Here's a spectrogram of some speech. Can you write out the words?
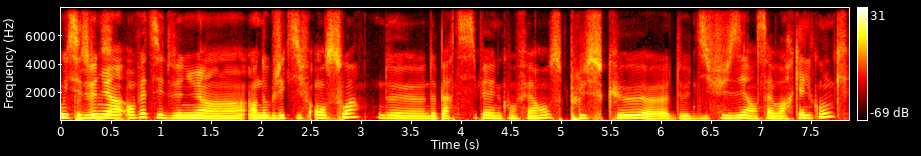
Oui, c'est devenu en fait c'est devenu un, objectif en soi de, participer à une conférence plus que de diffuser un savoir quelconque.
